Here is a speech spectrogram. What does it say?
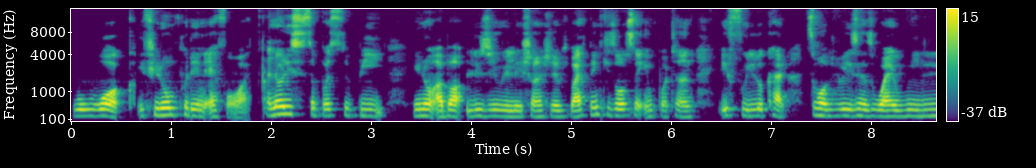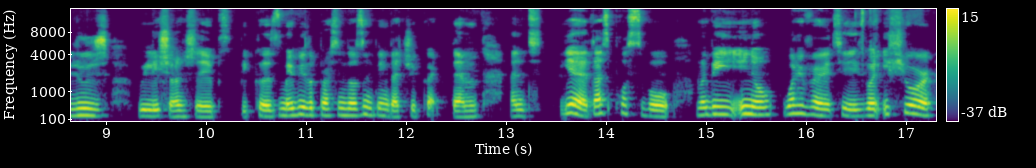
will work if you don't put in effort. I know this is supposed to be, you know, about losing relationships, but I think it's also important if we look at some of the reasons why we lose relationships because maybe the person doesn't think that you get them and yeah that's possible. Maybe you know whatever it is but if you're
